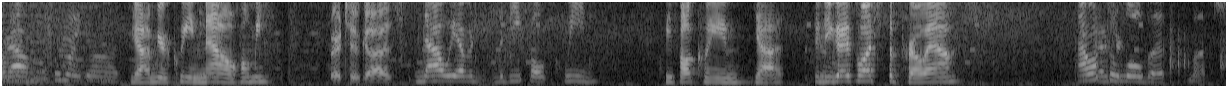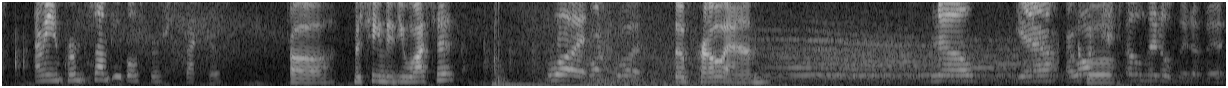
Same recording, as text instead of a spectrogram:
bow down. Oh my god. Yeah, I'm your queen now, homie. Where to, guys? Now we have a, the default queen. Default queen, yes. Did you guys watch the pro-am? I watched a little bit, but I mean, from some people's perspective. Uh, Machine, did you watch it? What? Watch what? The pro-am. No. Yeah, I Cool. watched a little bit of it.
